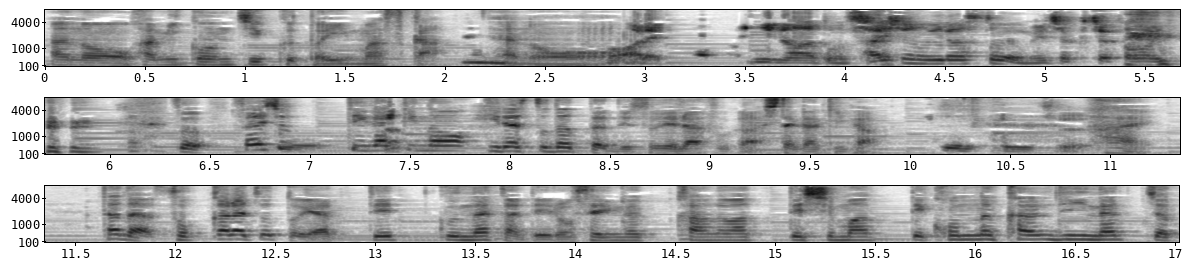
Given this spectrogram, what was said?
あの、ファミコンチックと言いますか、うんあの、あれ、いいなと思って、最初のイラストもめちゃくちゃ可愛い。そう、最初手書きのイラストだったんですよね、ラフが、下書きが。そうです。はい。ただ、そっからちょっとやっていく中で路線が変わってしまって、こんな感じになっちゃっ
